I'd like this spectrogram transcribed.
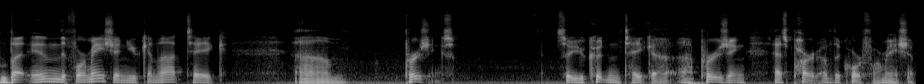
But in the formation, you cannot take um, Pershings. So you couldn't take a, a, Pershing as part of the core formation.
